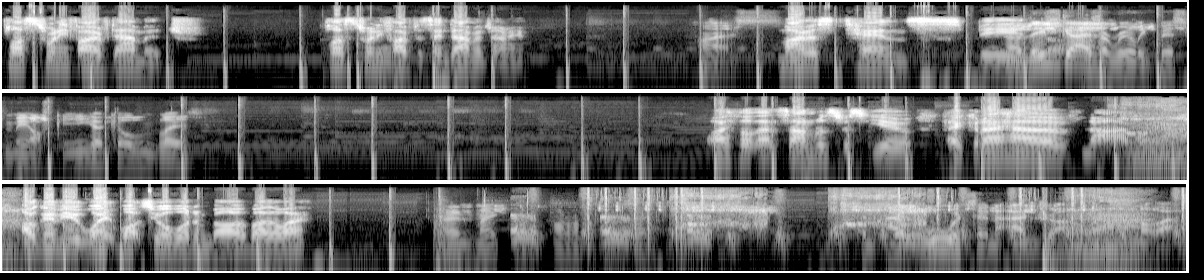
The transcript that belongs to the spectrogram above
Plus 25 damage. Plus 25% damage, I mean. Nice. Minus 10 speed. Now, these though. guys are really pissing me off. Can you go kill them, please? Oh, I thought that sound was just you. Hey, could I have... Nah, I won't. I'll give you... Wait, what's your wooden bow, by the way? I didn't make one. Hold on. It's an ad- Ooh, it's an. It's not that hard.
